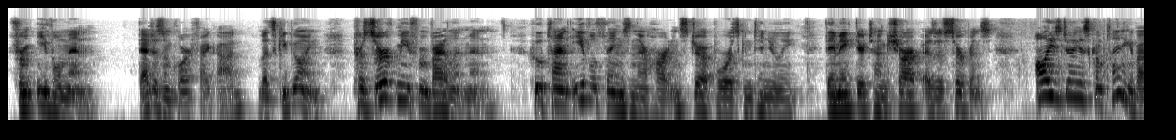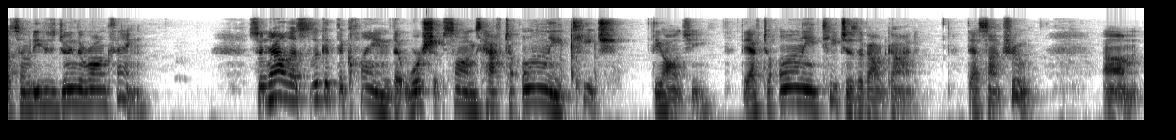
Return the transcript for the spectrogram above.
from evil men. That doesn't glorify God. Let's keep going. Preserve me from violent men, who plan evil things in their heart and stir up wars continually. They make their tongue sharp as a serpent's. All he's doing is complaining about somebody who's doing the wrong thing. So now let's look at the claim that worship songs have to only teach theology. They have to only teach us about God. That's not true. Um,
